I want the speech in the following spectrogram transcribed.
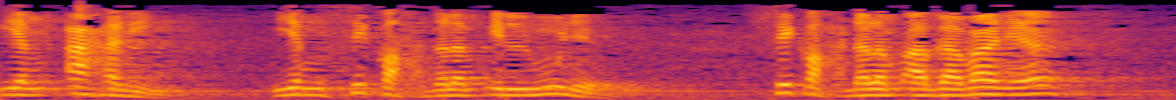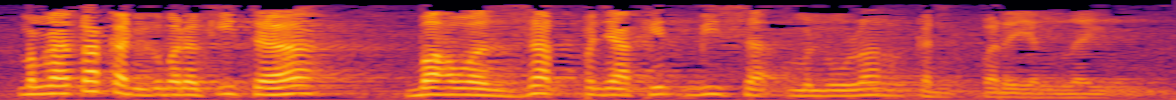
yang ahli yang sikah dalam ilmunya, sikah dalam agamanya, mengatakan kepada kita bahwa zat penyakit bisa menularkan kepada yang lain.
